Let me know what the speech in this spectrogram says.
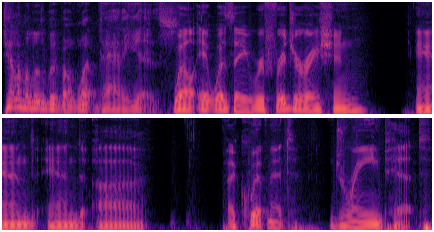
Tell him a little bit about what that is. Well, it was a refrigeration and and uh, equipment drain pit,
